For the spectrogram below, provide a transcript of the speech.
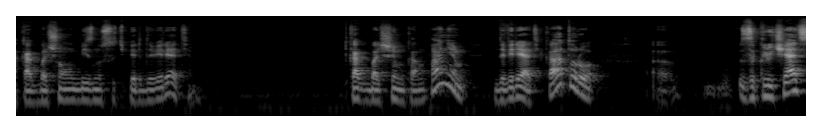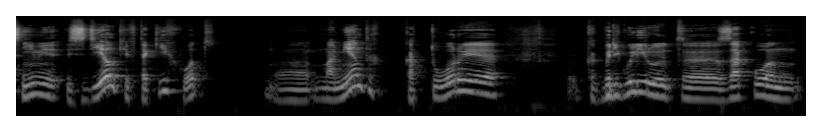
А как большому бизнесу теперь доверять им? Как большим компаниям доверять Катару, э, заключать с ними сделки в таких вот э, моментах, которые как бы регулируют э, закон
